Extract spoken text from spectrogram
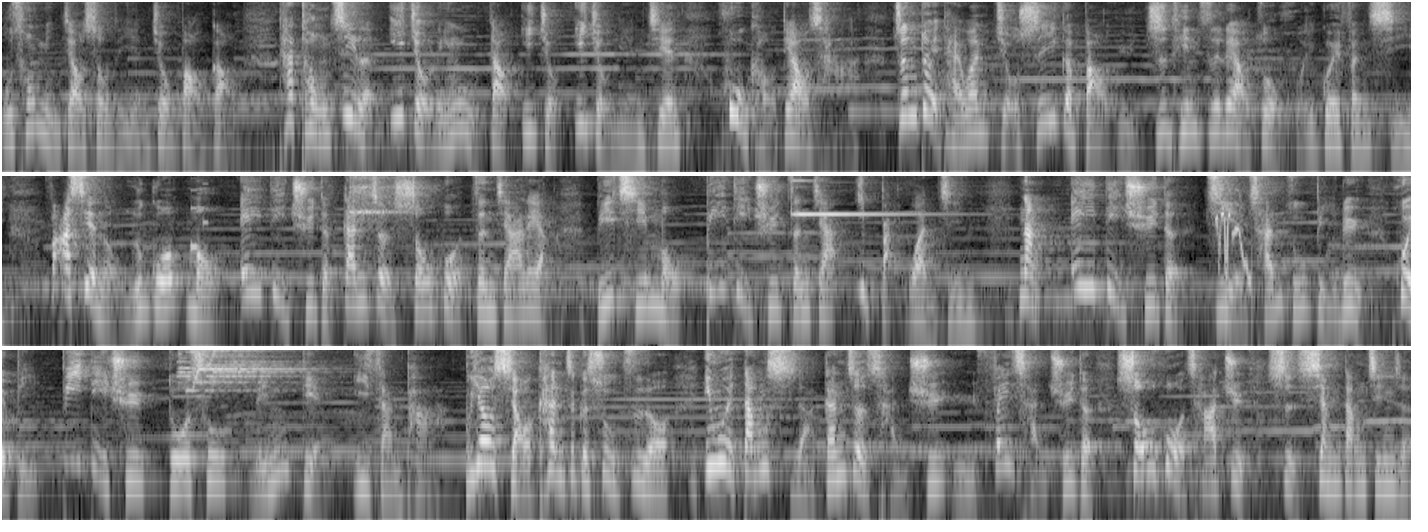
吴聪敏教授的研究报告，他统计了一九零五到一九一九年间户口调查，针对台湾九十一个保与支厅资料做回归分析，发现哦，如果某 A 地区的甘蔗收获增加量比起某 B 地区增加一百万斤，那 A 地区的解缠足比率会比 B 地区多出零点一三趴。不要小看这个数字哦，因为当时啊，甘蔗产区与非产区的收获差距是相当惊人。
